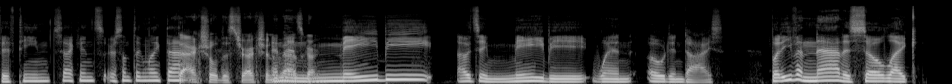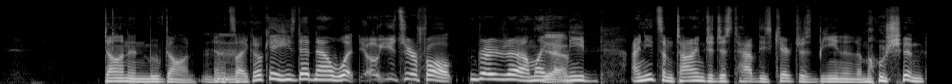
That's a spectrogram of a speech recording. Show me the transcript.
fifteen seconds or something like that. the actual destruction and of then Asgard. maybe I would say maybe when Odin dies, but even that is so like done and moved on, and Mm-hmm. it's like, okay, he's dead now. What? Oh, it's your fault. I'm like, Yeah. I need. I need some time to just have these characters be in an emotion,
